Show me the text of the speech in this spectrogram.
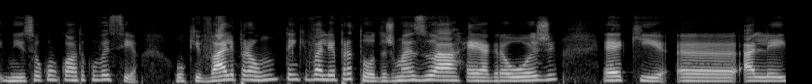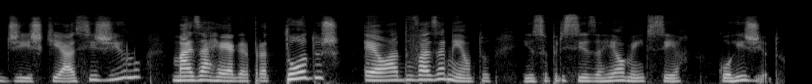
Nisso eu concordo com você. O que vale para um tem que valer para todos. Mas a regra hoje é que uh, a lei diz que há sigilo, mas a regra para todos é a do vazamento. Isso precisa realmente ser corrigido.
